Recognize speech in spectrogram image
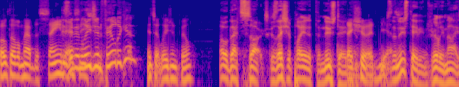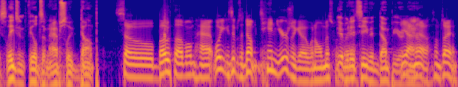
Both of them have the same. Is it in Legion Field again? It's at Legion Field. Oh, that sucks because they should play it at the new stadium. They should. Yes. The new stadium's really nice. Legion Field's an absolute dump. So both of them have. Well, you can see it was a dump ten years ago when Ole Miss was Yeah, but it's even dumpier now. yeah, I know. That's what I'm saying.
